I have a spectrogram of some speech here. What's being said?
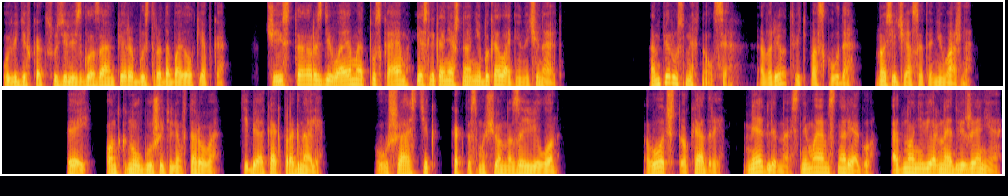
увидев, как сузились глаза Ампера, быстро добавил Кепка. Чисто раздеваем и отпускаем, если, конечно, они быковать не начинают. Ампер усмехнулся. Врет ведь паскуда, но сейчас это не важно. «Эй!» – он ткнул глушителем второго. «Тебя как прогнали?» «Ушастик», – как-то смущенно заявил он. «Вот что, кадры. Медленно снимаем снарягу. Одно неверное движение,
